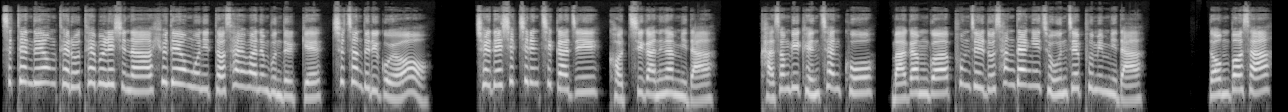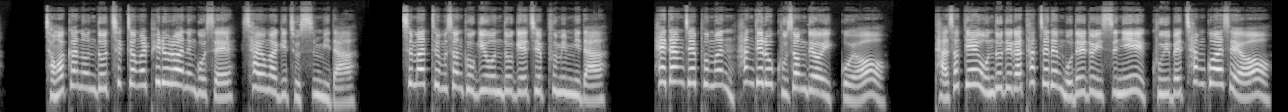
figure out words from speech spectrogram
스탠드 형태로 태블릿이나 휴대용 모니터 사용하는 분들께 추천드리고요. 최대 17인치까지 거치 가능합니다. 가성비 괜찮고 마감과 품질도 상당히 좋은 제품입니다. 넘버 4. 정확한 온도 측정을 필요로 하는 곳에 사용하기 좋습니다. 스마트 무선 고기 온도계 제품입니다. 해당 제품은 한 개로 구성되어 있고요. 다섯 개의 온도계가 탑재된 모델도 있으니 구입에 참고하세요.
